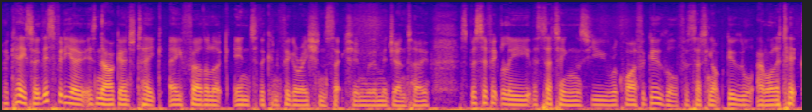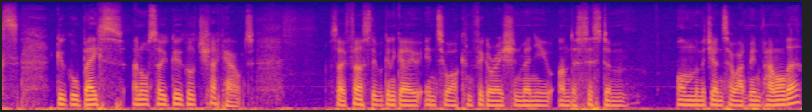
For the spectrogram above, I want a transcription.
Okay, so this video is now going to take a further look into the configuration section within Magento, specifically the settings you require for Google for setting up Google Analytics, Google Base, and also Google Checkout. So firstly we're going to go into our configuration menu under System on the Magento admin panel there.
